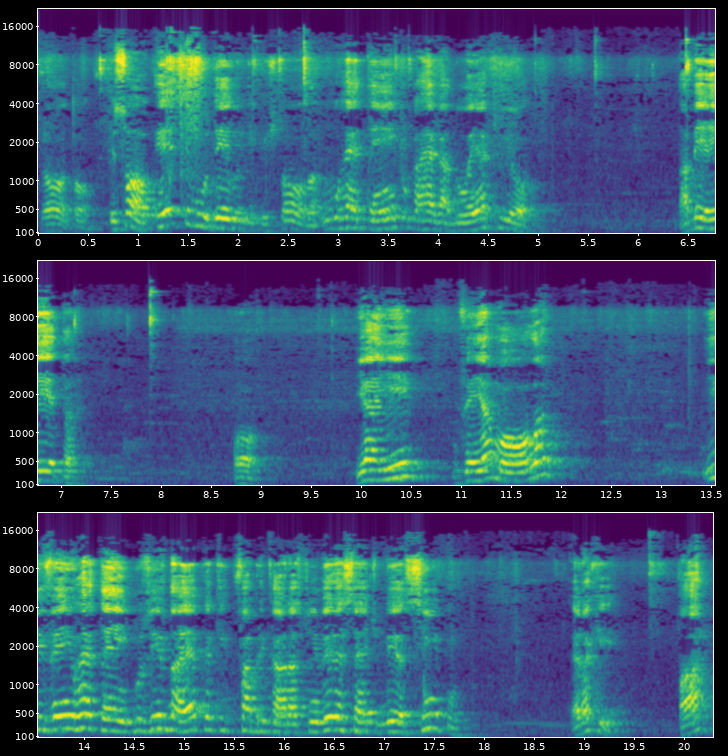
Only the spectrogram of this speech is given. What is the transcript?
Pronto. Pessoal, esse modelo de pistola, o retém pro carregador é aqui, ó. Da bereta. Ó. E aí, vem a mola e vem o retém. Inclusive, na época que fabricaram as primeiras 765, era aqui, tá?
